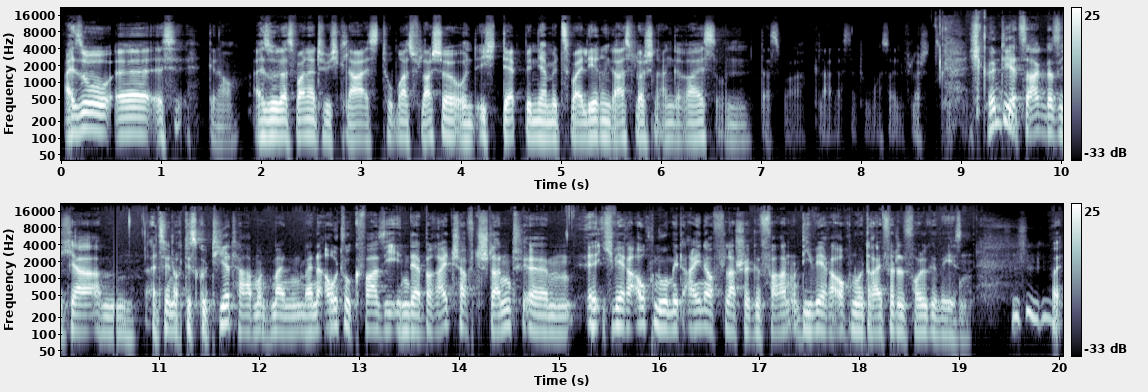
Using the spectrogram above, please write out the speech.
also äh, es, genau. Also das war natürlich klar, ist Thomas Flasche und ich, Depp, bin ja mit zwei leeren Gasflaschen angereist und das war klar, dass der Thomas seine Flasche zurück. Ich könnte jetzt sagen, dass ich ja, ähm, als wir noch diskutiert haben und mein, mein Auto quasi in der Bereitschaft stand, ähm, ich wäre auch nur mit einer Flasche gefahren und die wäre auch nur dreiviertel voll gewesen. weil,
